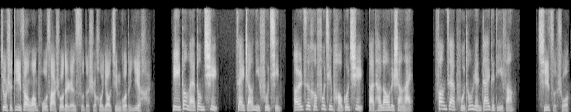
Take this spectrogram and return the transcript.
就是地藏王菩萨说的人死的时候要经过的夜海，里蹦来蹦去，在找你父亲。儿子和父亲跑过去，把他捞了上来，放在普通人待的地方。妻子说，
